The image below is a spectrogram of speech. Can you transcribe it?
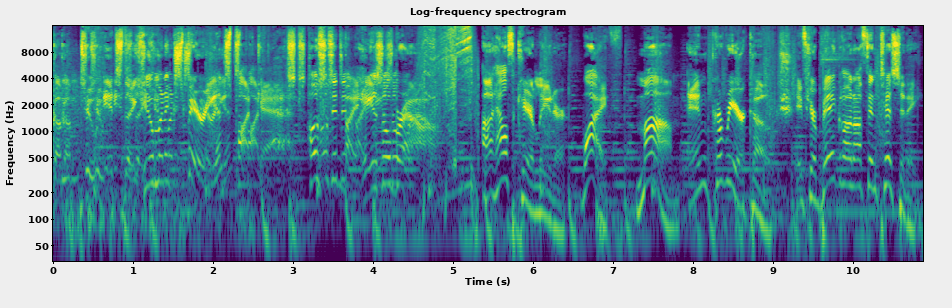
Welcome to It's the Human Experience Podcast, hosted by Hazel Brown, a healthcare leader, wife, mom, and career coach. If you're big on authenticity,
